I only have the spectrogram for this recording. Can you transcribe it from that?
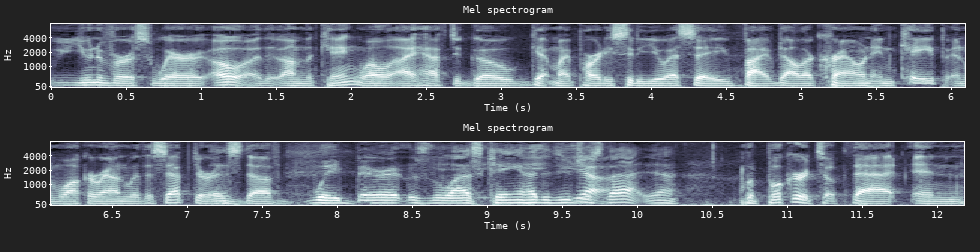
universe where oh, I'm the king. Well, I have to go get my Party City USA five dollar crown and cape and walk around with a scepter and stuff. Wade Barrett was the last king and had to do just Yeah. that. Yeah. But Booker took that and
